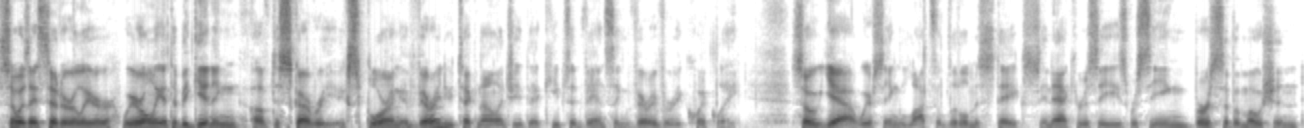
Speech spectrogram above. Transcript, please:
So, as I said earlier, we're only at the beginning of discovery, exploring a very new technology that keeps advancing very, very quickly. So, yeah, we're seeing lots of little mistakes, inaccuracies, we're seeing bursts of emotion,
